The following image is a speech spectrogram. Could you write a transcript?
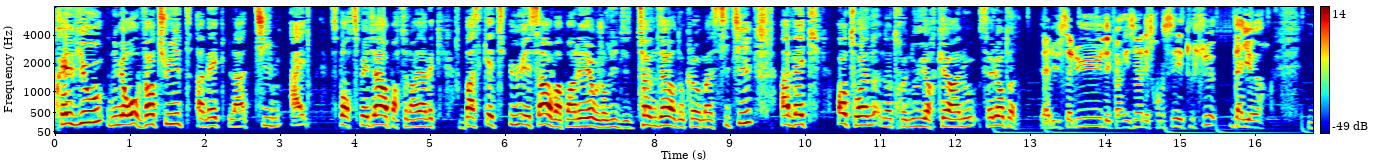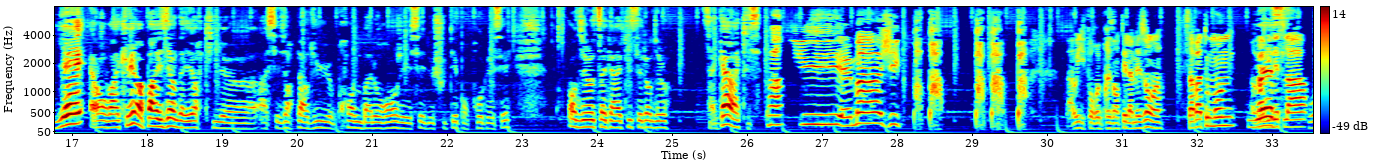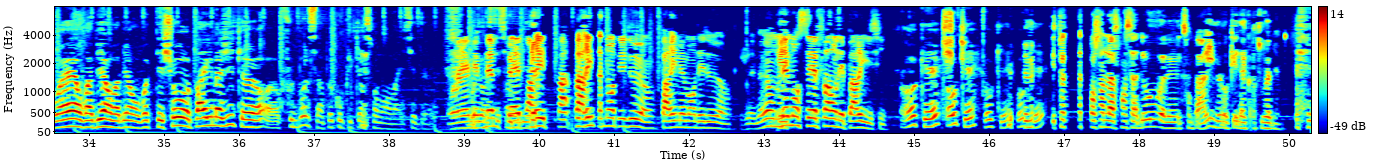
Preview numéro 28 avec la Team Hype Sports Media en partenariat avec Basket USA. On va parler aujourd'hui du Thunder d'Oklahoma City avec Antoine, notre New Yorker à nous. Salut Antoine. Salut, salut les Parisiens, les Français et tous ceux d'ailleurs. Yeah, on va accueillir un Parisien d'ailleurs qui, euh, à ses heures perdues, prend une balle orange et essaie de shooter pour progresser. Angelo Sagarakis, salut Angelo. Sagarakis. Paris est magique. Pa, pa, pa, pa, pa. Bah oui, il faut représenter la maison. Hein. Ça va tout le monde? Yes. d'être là. Ouais, on va bien, on va bien. On voit que t'es chaud. Paris Magique, euh, euh, football, c'est un peu compliqué en ce moment. On va essayer de. Ouais, mais même Paris, Pa- Paris même en D2. Hein. Paris même en D2. Hein. Même, Oui. même en CFA, on est Paris ici. Ok, ok, ok, ok. Et 60% de la France ado avec son pari, mais ok, d'accord, tout va bien.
